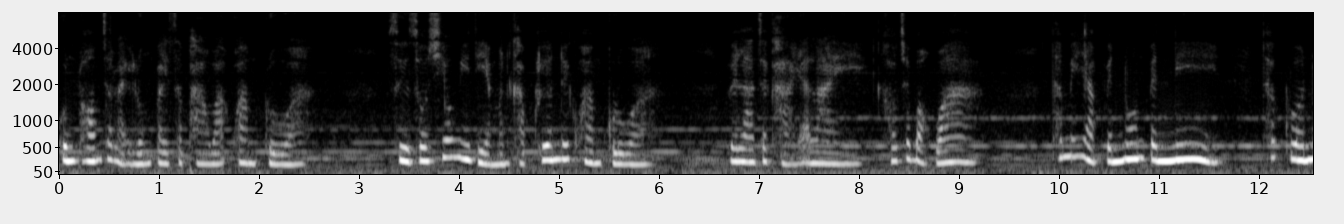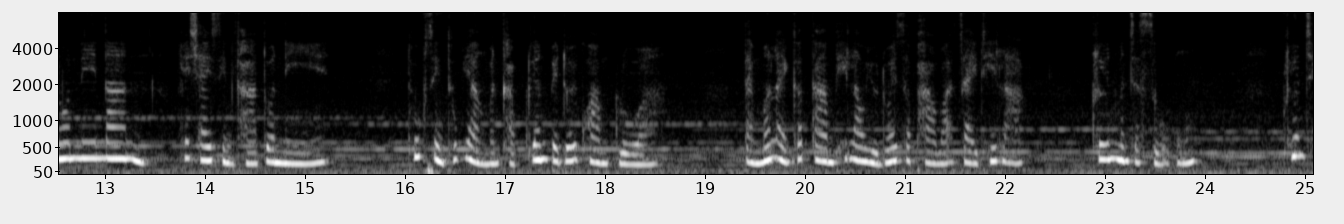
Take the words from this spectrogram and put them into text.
คุณพร้อมจะไหลลงไปสภาวะความกลัว สื่อโซเชียลมีเดียมันขับเคลื่อนด้วยความกลัว เวลาจะขายอะไร เขาจะบอกว่า ถ้าไม่อยากเป็นนู่นเป็นนี่ ถ้ากลัวนู่นนี่นั่น ให้ใช้สินค้าตัวนี้ ทุกสิ่งทุกอย่างมันขับเคลื่อนไปด้วยความกลัว แต่เมื่อไหร่ก็ตามที่เราอยู่ด้วยสภาวะใจที่รัก คลื่นมันจะสูง คลื่นเฉ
